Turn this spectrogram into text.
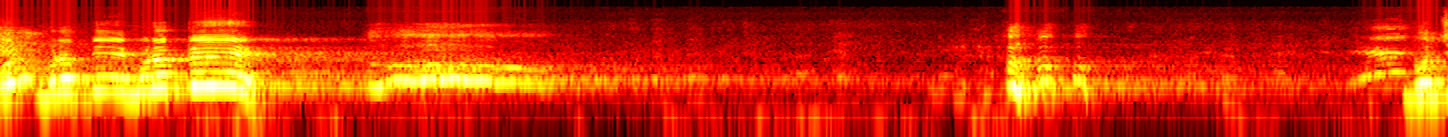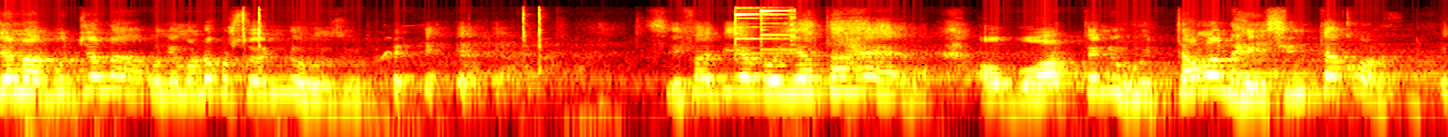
মুর- মুরব্বি মুরব্বি! বুঝছে না বুঝছে না, উনি মনে করছে অন্য হুজুর। সিফা দিয়ে বইয়া তাহের, ও বয়ার তেনি হুইতালান হেই, চিন্তা করে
